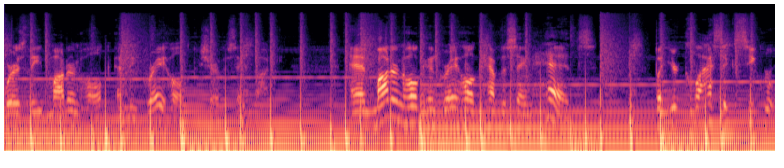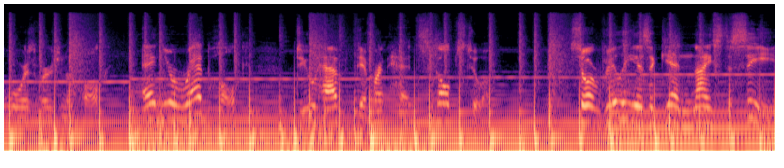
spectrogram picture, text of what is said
whereas the modern Hulk and the gray Hulk share the same body. And modern Hulk and gray Hulk have the same heads, but your classic Secret Wars version of Hulk and your red Hulk do have different head sculpts to them. So it really is again nice to see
